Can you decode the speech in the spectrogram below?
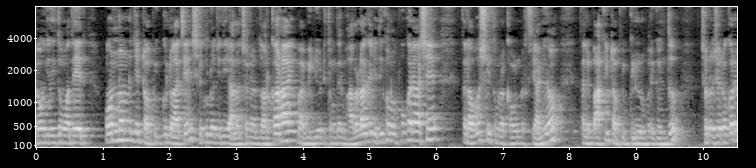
এবং যদি তোমাদের অন্যান্য যে টপিকগুলো আছে সেগুলো যদি আলোচনার দরকার হয় বা ভিডিওটি তোমাদের ভালো লাগে, যদি কোনো উপকারে আসে, তাহলে অবশ্যই তোমরা কমেন্ট বক্সে জানিও। তাহলে বাকি টপিকগুলোর উপরে কিন্তু ছোটো ছোটো করে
